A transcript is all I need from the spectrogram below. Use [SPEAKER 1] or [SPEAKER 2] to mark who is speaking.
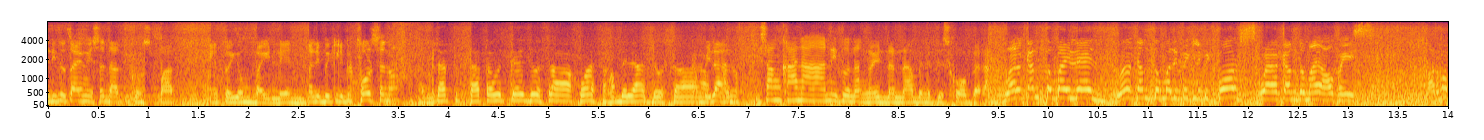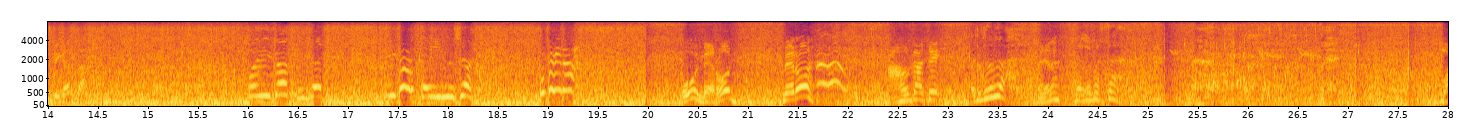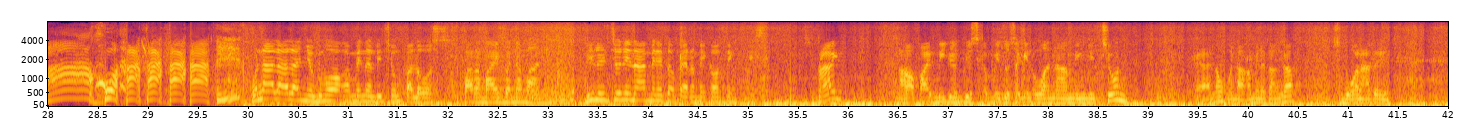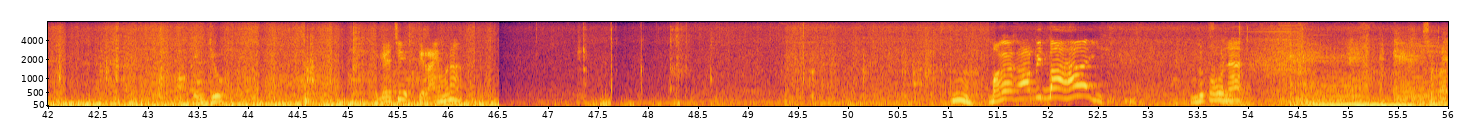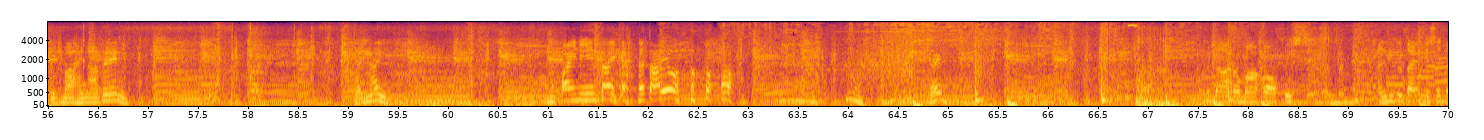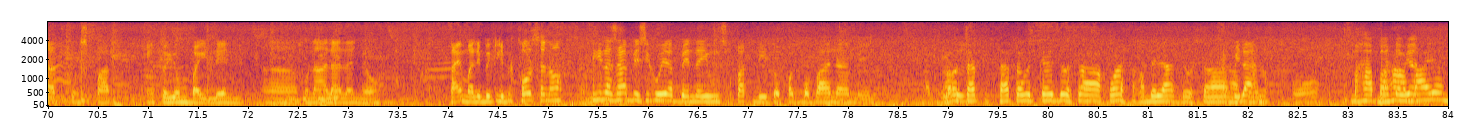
[SPEAKER 1] Dito tayo sa dati kong spot. Ito yung Bailen. Malibig-libig Falls, ano?
[SPEAKER 2] Tat tatawid kayo doon sa aqua, sa kabila, doon sa...
[SPEAKER 1] Kabila, ano? Isang kanaan ito na ngayon lang namin na-discover. Ah, Welcome to Bailen! Welcome to Malibig-libig Falls! Welcome to my office! Parang mabigat ah.
[SPEAKER 2] Uy, igat, igat! Igat, kayo na siya!
[SPEAKER 1] Patay na! Uy, meron! Meron! Ahon ka, Che!
[SPEAKER 2] Ano na?
[SPEAKER 1] Ayan na.
[SPEAKER 2] Lalabas na.
[SPEAKER 1] Wow! Kung naalala nyo, gumawa kami ng lechong palos para maiba naman. Dilitsunin namin ito pero may konting twist. Sprite, naka 5 million views kami doon sa ginawa naming lechon. Kaya ano, wala kami natanggap. Subukan natin. Thank you. Sige, Chi, tirahin mo na. Hmm. Mga kapitbahay! Luto na. Sa kapitbahay natin. Nay, nay. Ano pa hinihintay? Kain na tayo. Okay. Magandang araw mga ka-office. Andito tayo sa dati kong spot. Ito yung Bailen. Ah, kung naalala nyo. Tayo malibig-libig falls ano? Hindi nasabi si Kuya Ben na yung spot dito pagbaba namin.
[SPEAKER 2] Oh, tat tatawid kayo doon sa aqua, sa kabila, doon sa...
[SPEAKER 1] kabila ano? Oo. Mahaba, daw yan.
[SPEAKER 2] Mahaba yun.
